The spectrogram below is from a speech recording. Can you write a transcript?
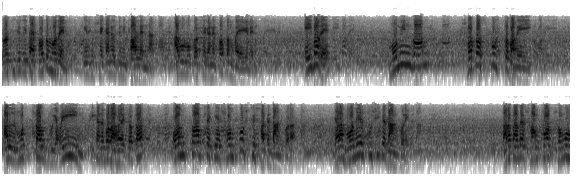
প্রতিযোগিতায় প্রথম হবেন, কিন্তু সেখানেও তিনি পারলেন না। আবু বকর সেখানে প্রথম হয়ে গেলেন। এইভাবে মমিনগণ স্বতঃস্ফূর্ত ভাবে আল মুস্তাউন এখানে বলা হয়েছে অর্থাৎ অন্তর থেকে সন্তুষ্টির সাথে দান করা, যারা মনের খুশিতে দান করে। তারা তাদের সম্পদ সমূহ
